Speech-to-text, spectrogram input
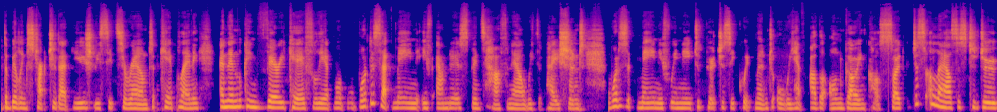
the billing structure that usually sits around care planning. And then looking very carefully at what, what does that mean if our nurse spends half an hour with the patient? What does it mean if we need to purchase equipment or we have other ongoing costs? So it just allows us to do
